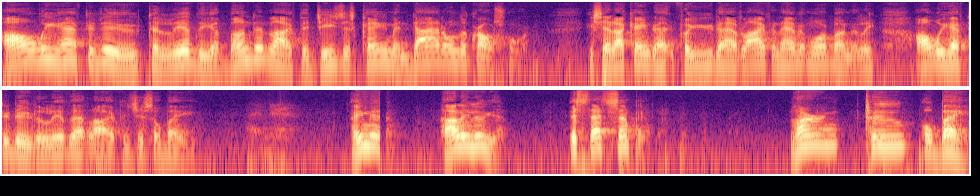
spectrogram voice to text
all we have to do to live the abundant life that Jesus came and died on the cross for. He said, I came to, for you to have life and have it more abundantly. All we have to do to live that life is just obey. Amen. Amen. Hallelujah. It's that simple. Learn to obey.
